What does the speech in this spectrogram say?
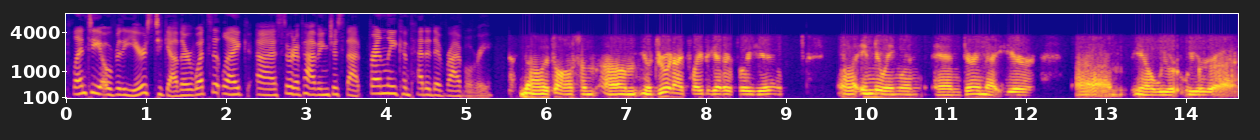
plenty over the years together. What's it like, uh, sort of having just that friendly, competitive rivalry? No, it's awesome. Um, you know, Drew and I played together for a year uh, in New England, and during that year, um, you know, we were we were uh,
